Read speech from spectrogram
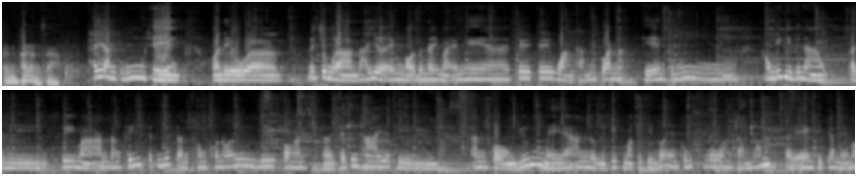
Em thấy anh sao? Thấy anh cũng hiền mà điều à, nói chung là nãy giờ em ngồi bên đây mà em nghe cái cái hoàn cảnh của anh á thì em cũng không biết như thế nào tại vì khi mà anh đăng ký cái thứ nhất anh không có nói với con anh. Rồi cái thứ hai thì anh còn dướng mẹ anh rồi này kia mà cái chuyện đó em cũng không có quan trọng lắm. Tại em thì cha mẹ mất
